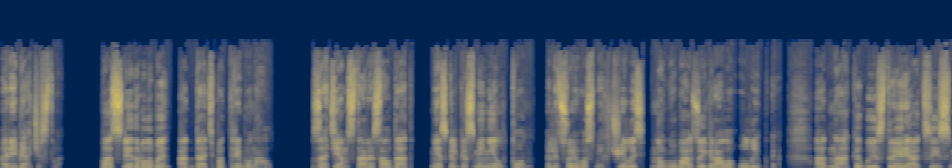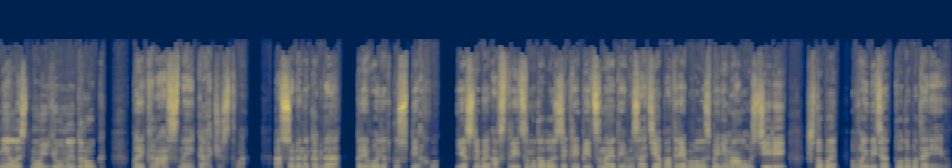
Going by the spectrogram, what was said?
а ребячество. Вас следовало бы отдать под трибунал». Затем старый солдат несколько сменил тон. Лицо его смягчилось, в губах заиграла улыбка. Однако быстрая реакция и смелость, мой юный друг, прекрасные качества особенно когда приводят к успеху. Если бы австрийцам удалось закрепиться на этой высоте, потребовалось бы немало усилий, чтобы выбить оттуда батарею.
